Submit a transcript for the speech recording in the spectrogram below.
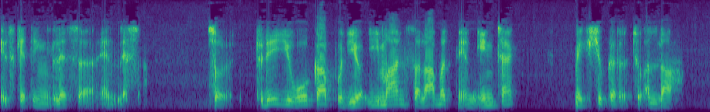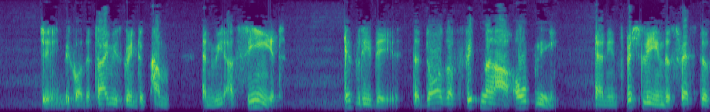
it's getting lesser and lesser. So today you woke up with your iman salamat and intact. Make shukr to Allah. Because the time is going to come and we are seeing it every day. The doors of fitna are opening, and especially in this festive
